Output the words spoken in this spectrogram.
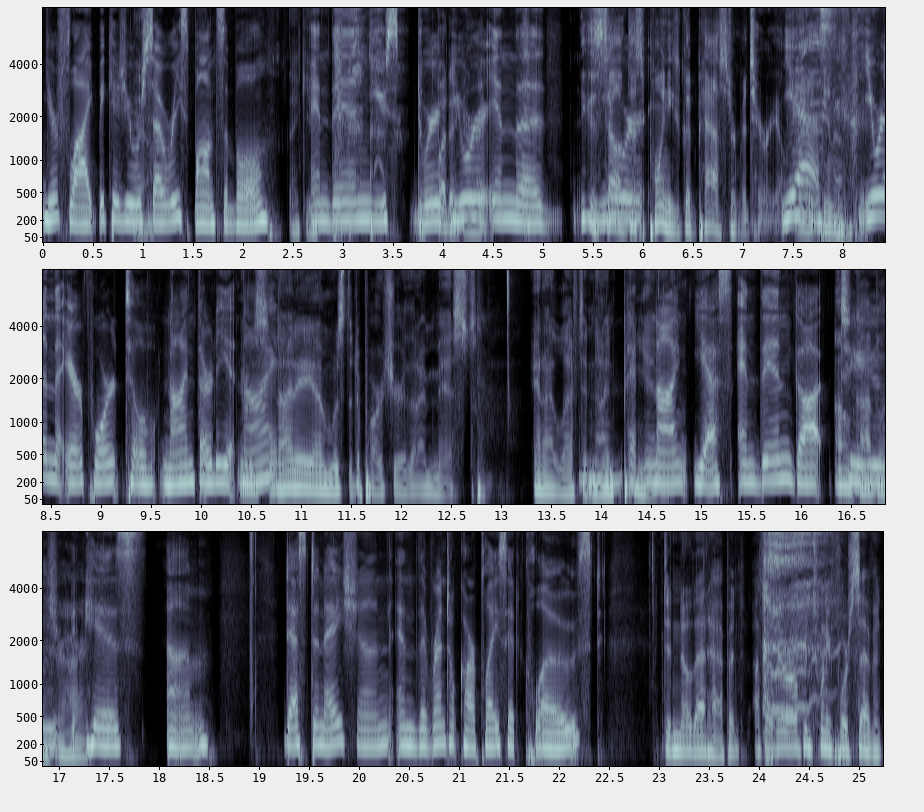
your flight because you were Yeah. so responsible, Thank you. and then you were you were in the You can tell You at this point he's good pastor material. right? yes, You know. you were in the airport till nine thirty at It was night. 9 a.m. was the departure that I missed, and I left at 9 p.m. At nine, yes, and then got Oh, to God bless your heart. his um, destination, and the rental car place had closed. Didn't know that happened. I thought they were open 24 seven.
